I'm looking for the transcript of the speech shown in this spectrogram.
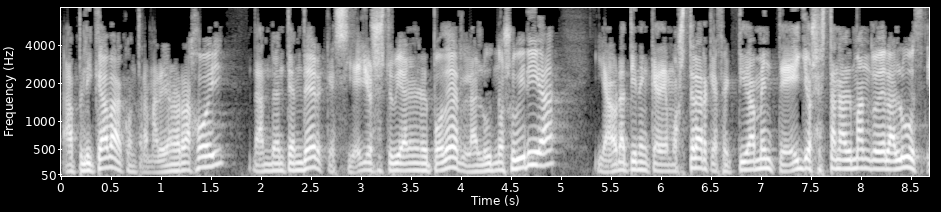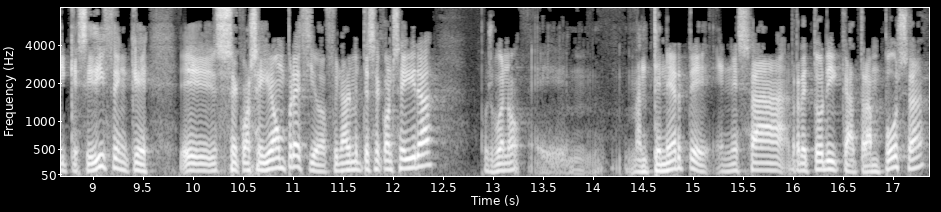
aplicaba contra Mariano Rajoy, dando a entender que si ellos estuvieran en el poder la luz no subiría, y ahora tienen que demostrar que efectivamente ellos están al mando de la luz y que si dicen que eh, se conseguirá un precio, finalmente se conseguirá, pues bueno, eh, mantenerte en esa retórica tramposa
